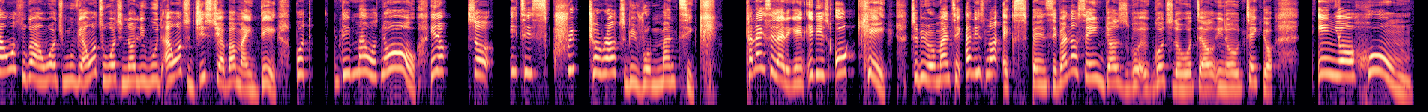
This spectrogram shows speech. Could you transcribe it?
I want to go and watch movie. I want to watch Nollywood. I want to gist you about my day. But the man was, no, you know. So it is scriptural to be romantic. Can I say that again? It is okay to be romantic and it's not expensive. I'm not saying just go, go to the hotel, you know, take your, in your home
